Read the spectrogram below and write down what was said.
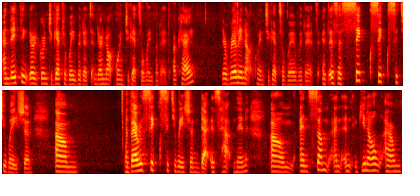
and they think they're going to get away with it and they're not going to get away with it okay? They're really not going to get away with it. It is a sick sick situation um a very sick situation that is happening um, and some and and you know um,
